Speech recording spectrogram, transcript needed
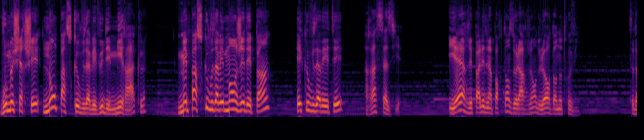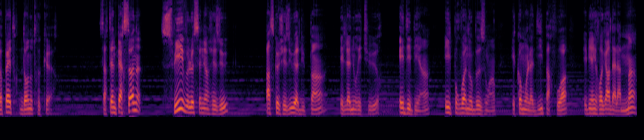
vous me cherchez non parce que vous avez vu des miracles, mais parce que vous avez mangé des pains et que vous avez été rassasiés. Hier, j'ai parlé de l'importance de l'argent, de l'or dans notre vie. Ça doit pas être dans notre cœur. Certaines personnes suivent le Seigneur Jésus parce que Jésus a du pain et de la nourriture et des biens et il pourvoit nos besoins. Et comme on l'a dit parfois, eh bien, il regarde à la main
